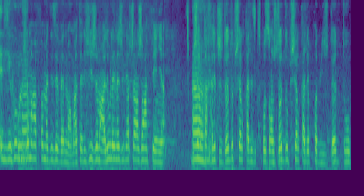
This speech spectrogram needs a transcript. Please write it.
اللي هما كل جمعة فما des événements معناتها اللي يجي الجمعة الأولى ينجم يرجع الجمعه الثانية. باش يلقى حاجات جدد باش يلقى des exposants جدد وباش يلقى des produits جدد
